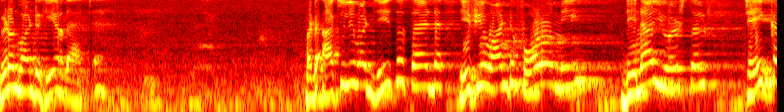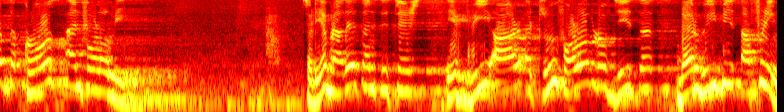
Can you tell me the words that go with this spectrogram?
We don't want to hear that. But actually, what Jesus said if you want to follow me, deny yourself, take up the cross, and follow me. So, dear brothers and sisters, if we are a true follower of Jesus, there will be suffering.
